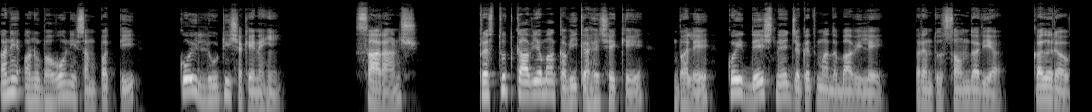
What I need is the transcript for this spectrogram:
અને અનુભવોની સંપત્તિ કોઈ લૂંટી શકે નહીં. સારાંશ, પ્રસ્તુત કાવ્યમાં કવિ કહે છે કે, ભલે કોઈ દેશને જગતમાં દબાવી લે, પરંતુ સૌંદર્ય, કલરવ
